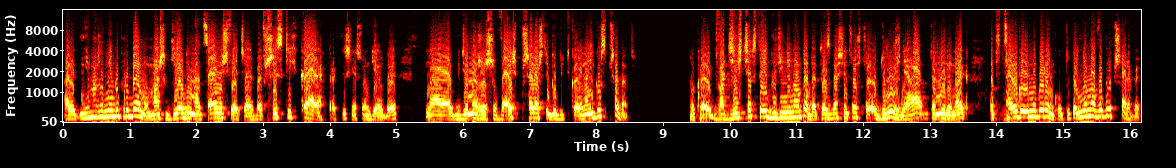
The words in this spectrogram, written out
Ale nie ma żadnego problemu. Masz giełdy na całym świecie, we wszystkich krajach praktycznie są giełdy, na, gdzie możesz wejść, przelać tego bitcoina i go sprzedać. Okay. 24 godziny na dobę. To jest właśnie coś, co odróżnia ten rynek od całego innego rynku. Tutaj nie ma w ogóle przerwy.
